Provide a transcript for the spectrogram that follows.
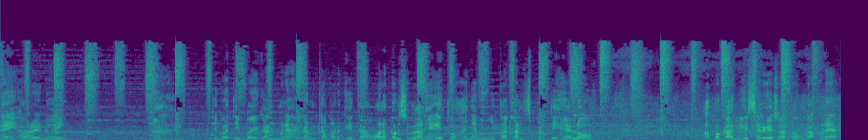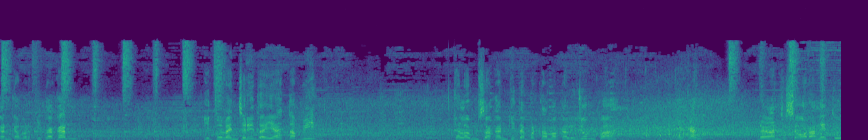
Hey how are you doing? Nah tiba-tiba ya kan menanyakan kabar kita. Walaupun sebenarnya itu hanya menyatakan seperti hello. Apakah dia serius atau enggak menanyakan kabar kita kan? Itu lain cerita ya tapi kalau misalkan kita pertama kali jumpa ya kan dengan seseorang itu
